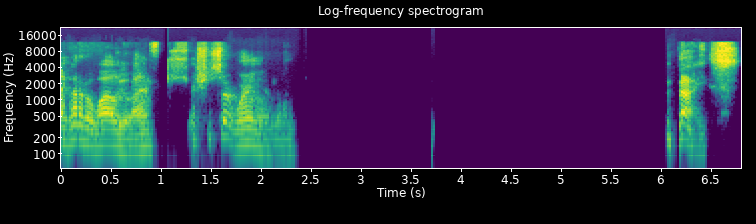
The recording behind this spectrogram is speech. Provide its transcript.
I got it a while ago. I, I should start wearing it again. Nice.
